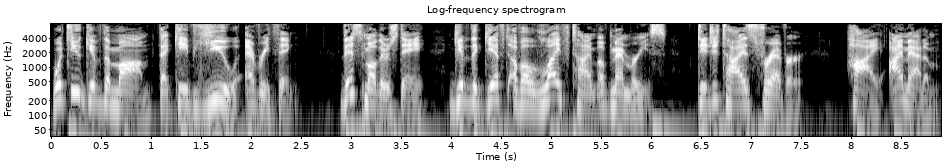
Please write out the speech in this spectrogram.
What do you give the mom that gave you everything? This Mother's Day, give the gift of a lifetime of memories, digitized forever. Hi, I'm Adam.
